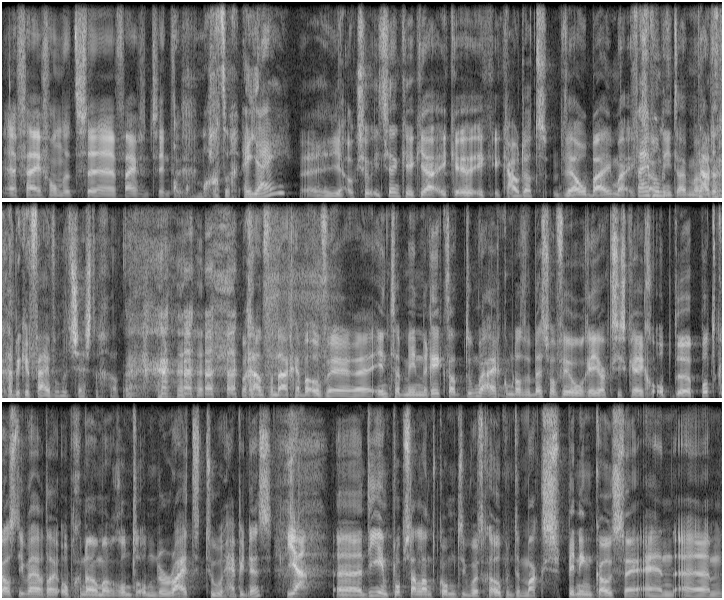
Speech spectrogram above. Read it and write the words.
eh, 525. Oh, machtig. En jij? Eh, ja, ook zoiets denk ik. Ja, ik, eh, ik, ik hou dat wel bij, maar ik zou het 500 niet uit mijn Nou, dan heb ik er 560 gehad. We gaan het vandaag hebben over eh Intermin. Rick, dat doen we eigenlijk omdat we best wel veel reacties kregen op de podcast die wij hadden opgenomen rondom The Ride to Happiness. Ja, Eh, die in Plopsaland komt. Die wordt geopend de Max Spinning Coaster. En ehm,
